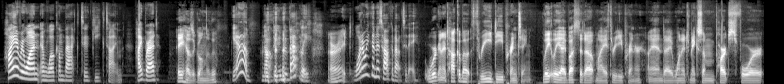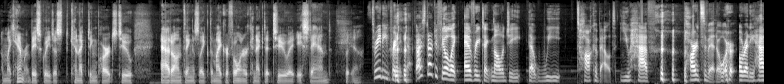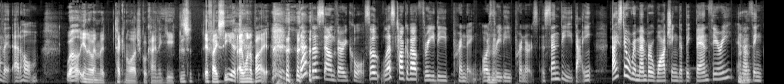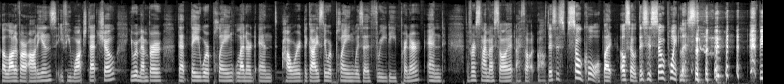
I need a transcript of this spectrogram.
Hi everyone and welcome back to Geek Time. Hi Brad. Hey, how's it going, Lulu? Yeah, not doing too badly. All right. What are we going to talk about today? We're going to talk about 3D printing. Lately, I busted out my 3D printer and I wanted to make some parts for my camera, basically just connecting parts to add on things like the microphone or connect it to a, a stand. But yeah. 3D printing. I start to feel like every technology that we talk about, you have parts of it or already have it at home. Well, you know, I'm a technological kind of geek. If I see it, I want to buy it. that does sound very cool. So let's talk about 3D printing or mm -hmm. 3D printers. 3D 打印. I still remember watching The Big Bang Theory, and mm -hmm. I think a lot of our audience, if you watched that show, you remember that they were playing Leonard and Howard, the guys they were playing with a 3D printer. And the first time I saw it, I thought, oh, this is so cool, but also this is so pointless.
